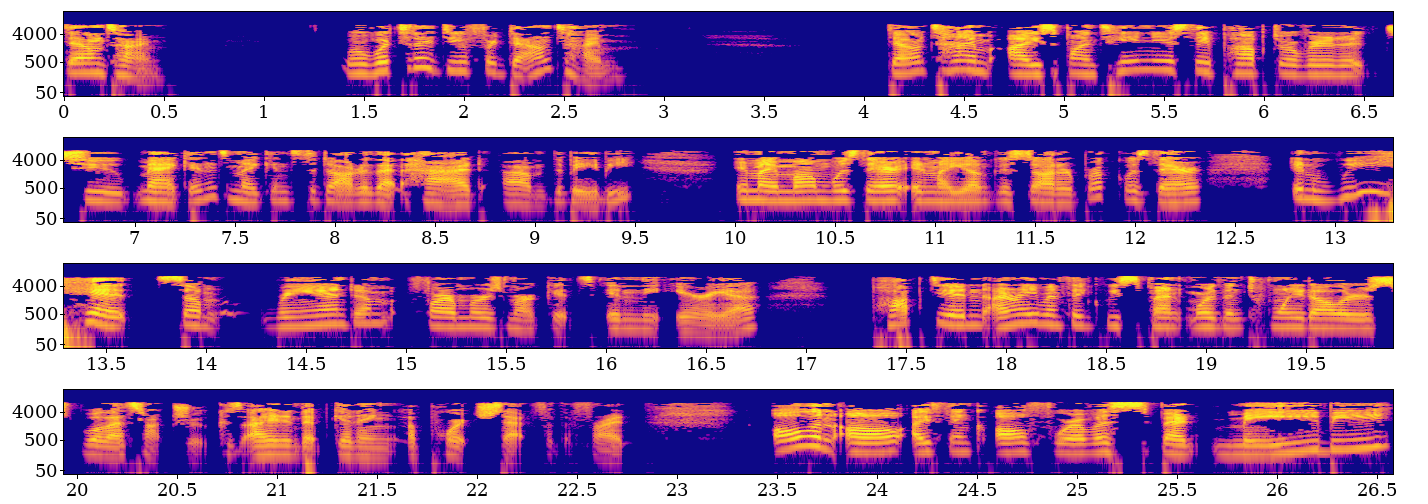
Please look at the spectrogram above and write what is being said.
Downtime. Well, what did I do for downtime? Downtime, I spontaneously popped over to, to Megan's. Megan's the daughter that had um, the baby. And my mom was there, and my youngest daughter, Brooke, was there. And we hit some random farmers markets in the area popped in. I don't even think we spent more than $20. Well, that's not true because I ended up getting a porch set for the front. All in all, I think all four of us spent maybe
